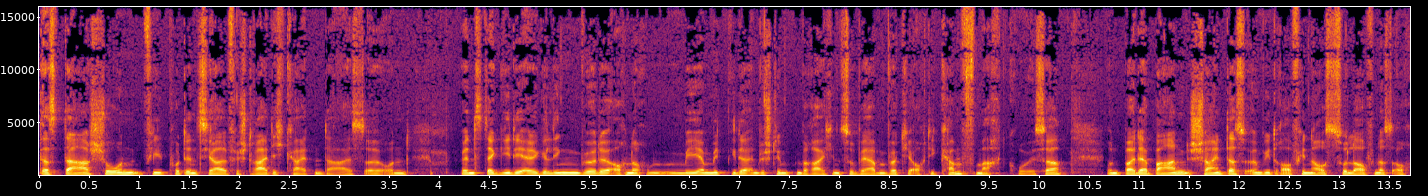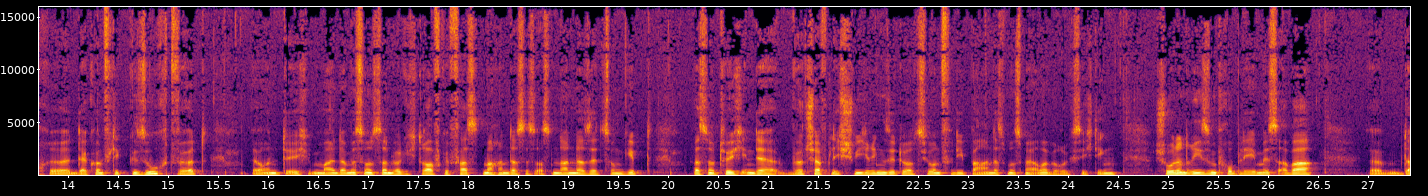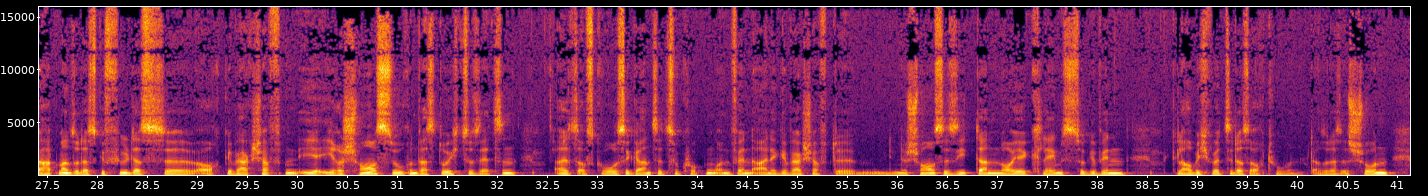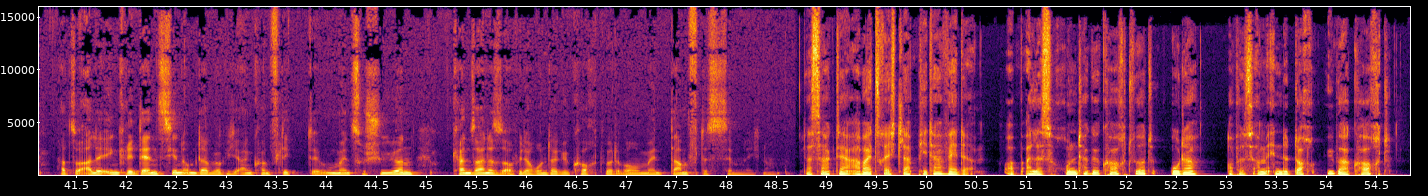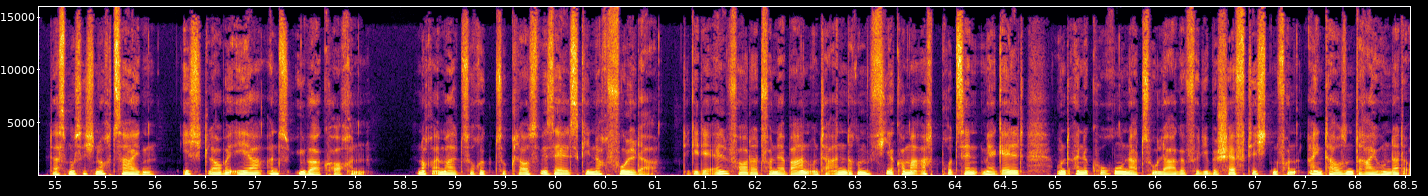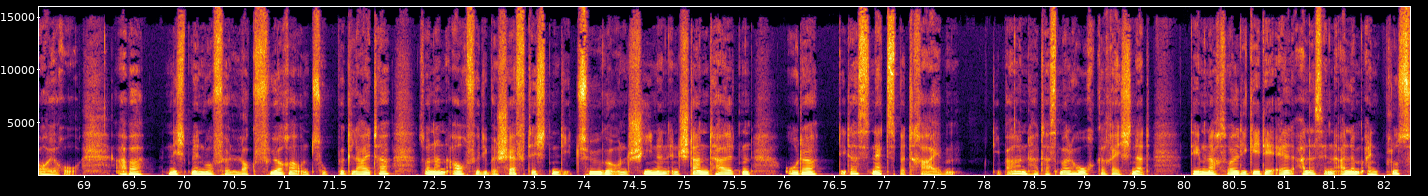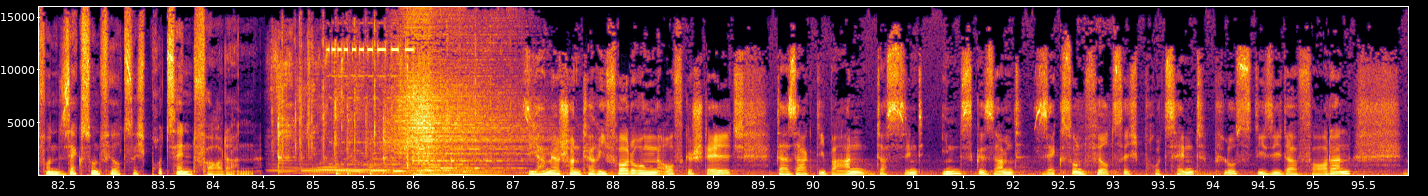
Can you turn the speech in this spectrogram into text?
dass da schon viel Potenzial für Streitigkeiten da ist. Äh, und wenn es der GDL gelingen würde, auch noch mehr Mitglieder in bestimmten Bereichen zu werben, wird ja auch die Kampfmacht größer. Und bei der Bahn scheint das irgendwie darauf hinauszulaufen, dass auch äh, der Konflikt gesucht wird. Äh, und ich meine, da müssen wir uns dann wirklich darauf gefasst machen, dass es Auseinandersetzungen gibt, was natürlich in der wirtschaftlich schwierigen Situation für die Bahn, das muss man ja auch mal berücksichtigen, schon ein Riesenproblem ist. Aber da hat man so das Gefühl, dass äh, auch Gewerkschaften eher ihre Chance suchen, was durchzusetzen, als aufs große Ganze zu gucken. Und wenn eine Gewerkschaft äh, eine Chance sieht, dann neue Claims zu gewinnen, glaube ich, wird sie das auch tun. Also das ist schon, hat so alle Ingredienzien, um da wirklich einen Konflikt im Moment zu schüren. Kann sein, dass es auch wieder runtergekocht wird, aber im Moment dampft es ziemlich. Ne? Das sagt der Arbeitsrechtler Peter Wedde. Ob alles runtergekocht wird oder ob es am Ende doch überkocht, das muss sich noch zeigen. Ich glaube eher ans Überkochen. Noch einmal zurück zu Klaus Wieselski nach Fulda. Die GDL fordert von der Bahn unter anderem 4,8 Prozent mehr Geld und eine Corona-Zulage für die Beschäftigten von 1300 Euro. Aber nicht mehr nur für Lokführer und Zugbegleiter, sondern auch für die Beschäftigten, die Züge und Schienen instand halten oder die das Netz betreiben. Die Bahn hat das mal hochgerechnet. Demnach soll die GDL alles in allem ein Plus von 46 Prozent fordern. Sie haben ja schon Tarifforderungen aufgestellt. Da sagt die Bahn, das sind insgesamt 46 Prozent plus, die Sie da fordern.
